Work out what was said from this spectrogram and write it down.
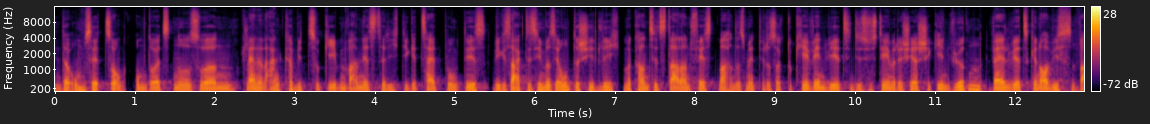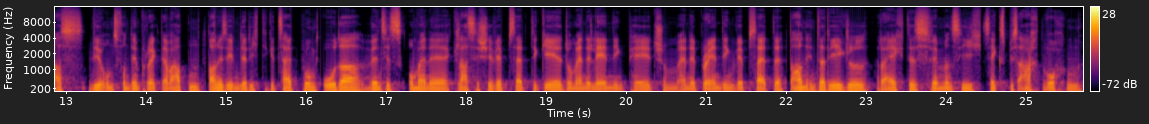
in der Umsetzung. Um da jetzt nur so einen kleinen Anker mitzugeben, wann jetzt der richtige Zeitpunkt ist. Wie gesagt, ist immer sehr unterschiedlich. Man kann es jetzt daran festmachen, dass man entweder sagt, okay, wenn wir jetzt in die Systemrecherche gehen würden, weil wir jetzt genau wissen, was wir uns von dem Projekt erwarten, dann ist eben der richtige Zeitpunkt. Oder wenn es jetzt um eine klassische Webseite geht, um eine Landingpage, um eine Branding-Webseite, dann in der Regel reicht es, wenn man sich sechs bis acht Wochen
